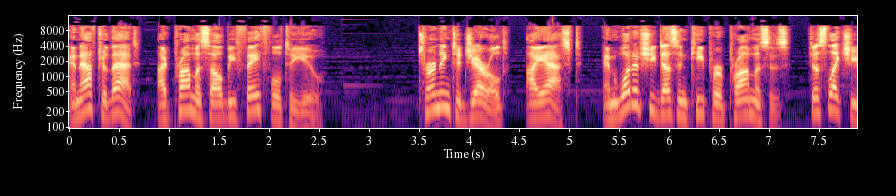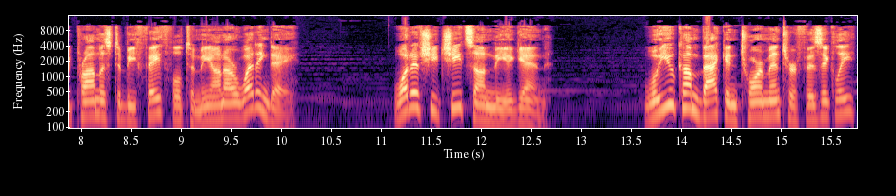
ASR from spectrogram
and after that, I promise I'll be faithful to you. Turning to Gerald, I asked, and what if she doesn't keep her promises, just like she promised to be faithful to me on our wedding day? What if she cheats on me again? Will you come back and torment her physically,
